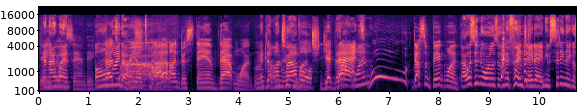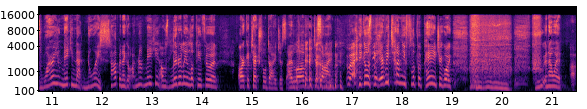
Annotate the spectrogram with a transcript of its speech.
There and you I go, went, Sandy. oh That's my gosh. real talk. I understand that one. And to mm-hmm. Too unravel much. Yeah, that that, one? Woo, that's a big one. I was in New Orleans with my friend Day Day, and he was sitting there. He goes, "Why are you making that noise? Stop!" And I go, "I'm not making." I was literally looking through an architectural digest. I love design. He goes, "But every time you flip a page, you're going," and I went, "I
